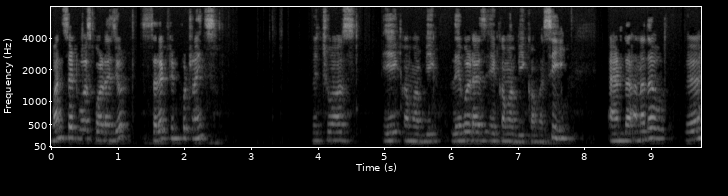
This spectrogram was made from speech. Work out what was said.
One set was called as your select input lines which was a comma b labeled as a comma b comma c and the another were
